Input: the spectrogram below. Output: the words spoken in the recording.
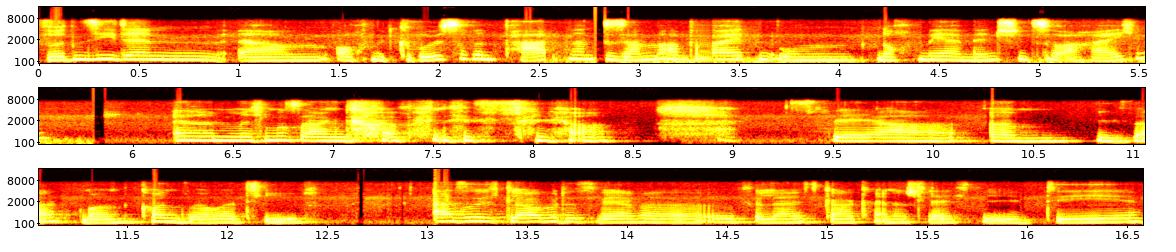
Würden Sie denn ähm, auch mit größeren Partnern zusammenarbeiten, um noch mehr Menschen zu erreichen? Ähm, ich muss sagen, da bin ich sehr sehr, ähm, wie sagt man, konservativ. Also ich glaube, das wäre vielleicht gar keine schlechte Idee.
